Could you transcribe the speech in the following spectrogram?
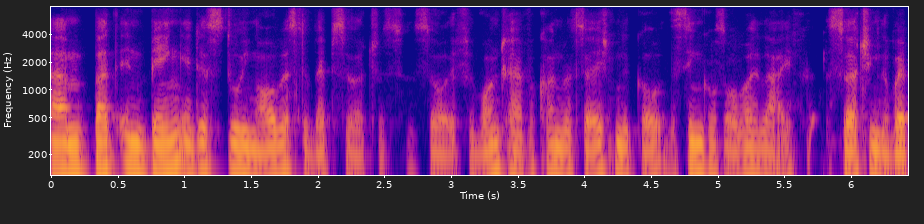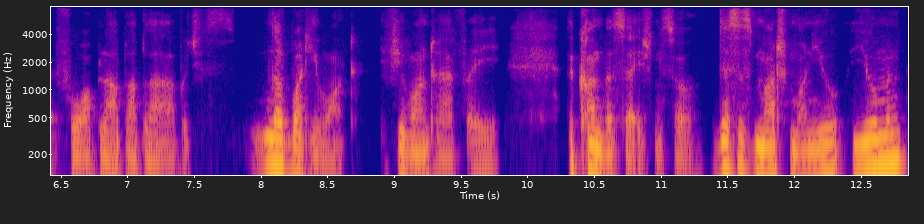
Um, but in Bing, it is doing always the web searches. So if you want to have a conversation, the go the thing goes over like searching the web for blah blah blah, which is not what you want if you want to have a a conversation. So this is much more new, human.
